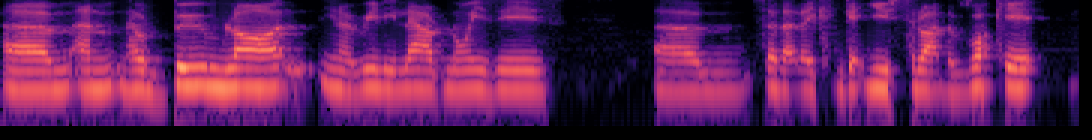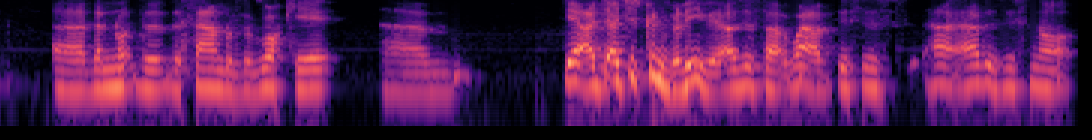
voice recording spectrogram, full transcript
um, and they would boom loud, you know, really loud noises, um, so that they can get used to like the rocket, uh, the the, the sound of the rocket. Um, yeah, I, I, just couldn't believe it. I was just like, wow, this is how, how does this not,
